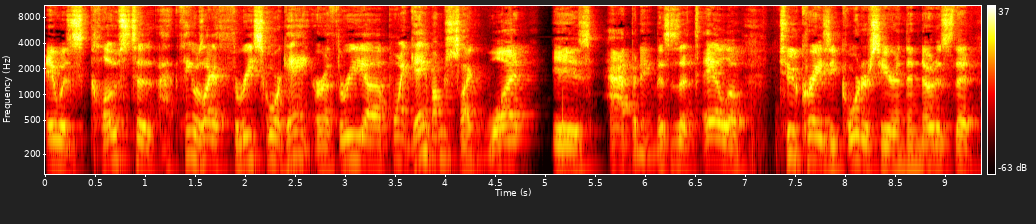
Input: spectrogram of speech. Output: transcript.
it was close to i think it was like a three score game or a three uh, point game i'm just like what is happening. This is a tale of two crazy quarters here, and then notice that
